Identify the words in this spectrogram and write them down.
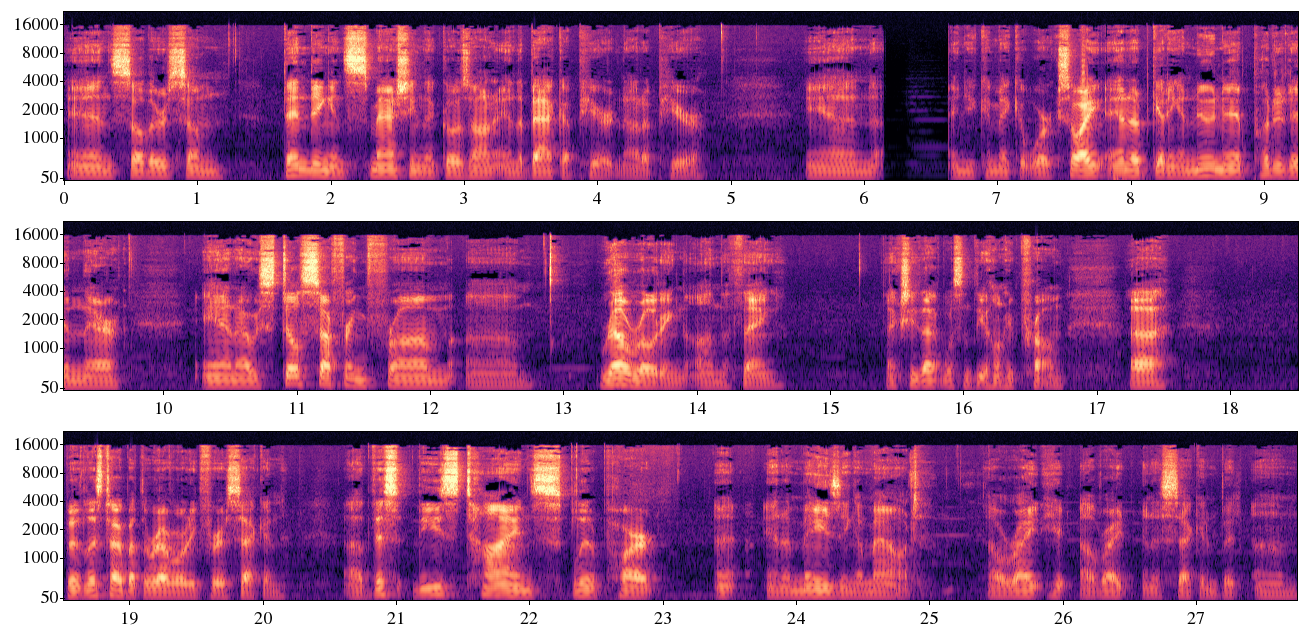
and so there's some bending and smashing that goes on in the back up here, not up here. And and you can make it work. So I ended up getting a new nib, put it in there, and I was still suffering from um, railroading on the thing. Actually, that wasn't the only problem. Uh, but let's talk about the railroading for a second. Uh, this these tines split apart uh, an amazing amount. I'll write here. I'll write in a second, but um,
